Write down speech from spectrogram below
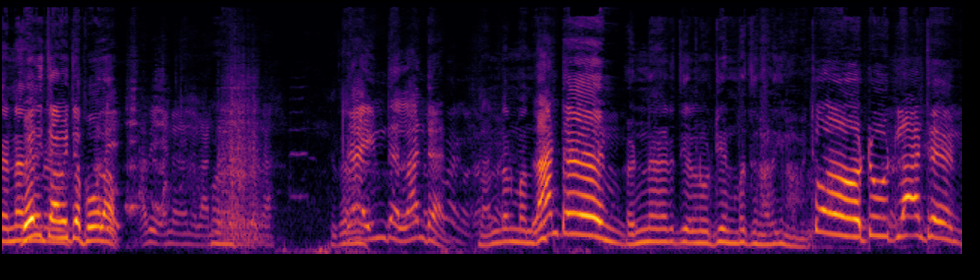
என்ன வேலிக்காமிட்ட போகலாம் அது என்ன லண்டன் இந்த லண்டன் லண்டன் வந்து லண்டன் எண்ணாயிரத்தி எழுநூற்றி எண்பத்தி நாலு கிலோமீட்டர் கோ டு லண்டன்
